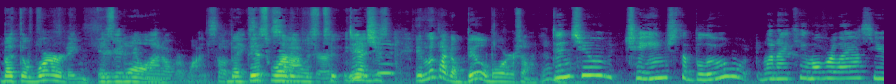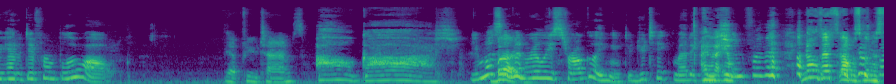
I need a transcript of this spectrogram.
but the wording You're is going to do one. one over one. So it but this wording was two. Didn't it you, just it looked like a billboard or something. didn't you change the blue when I came over last? You had a different blue out. A few times. Oh gosh, you must But- have been really struggling. Did you take medication for that? No, that's I was going to say.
